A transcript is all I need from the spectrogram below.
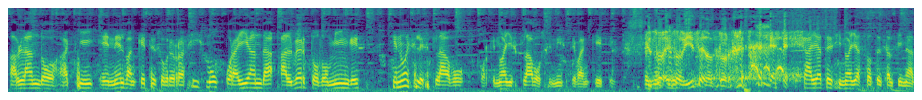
hablando aquí en el banquete sobre racismo. Por ahí anda Alberto Domínguez, que no es el esclavo, porque no hay esclavos en este banquete. Eso, eso dice, doctor. Cállate si no hay azotes al final.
